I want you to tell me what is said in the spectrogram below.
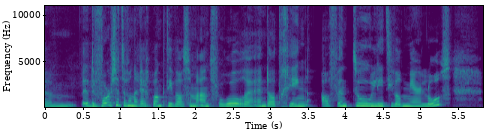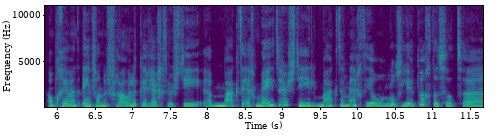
Um, de voorzitter van de rechtbank die was hem aan het verhoren... en dat ging af en toe, liet hij wat meer los. op een gegeven moment een van de vrouwelijke rechters... die uh, maakte echt meters. Die maakte hem echt heel loslippig. Dus dat... Uh,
